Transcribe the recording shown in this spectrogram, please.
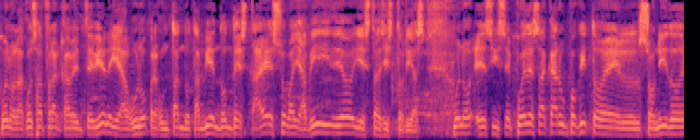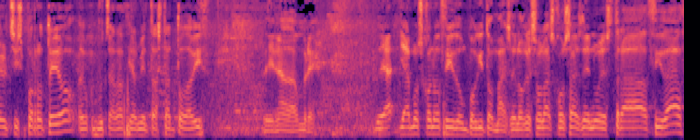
Bueno, la cosa francamente viene y algún preguntando también dónde está eso, vaya vídeo y estas historias. Bueno, eh, si se puede sacar un poquito el sonido del chisporroteo, eh, muchas gracias mientras tanto, David. De nada, hombre. Ya, hemos conocido un poquito más de lo que son las cosas de nuestra ciudad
